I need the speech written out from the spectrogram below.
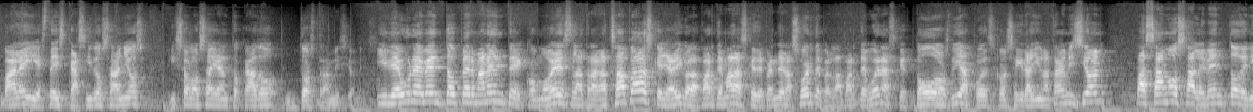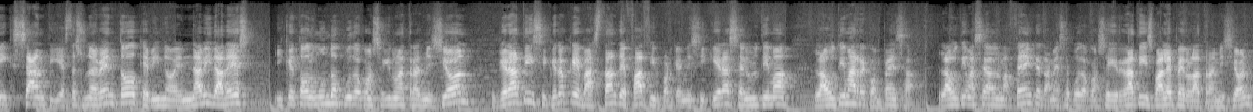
¿vale? Y estéis casi dos años y solo os hayan tocado dos transmisiones. Y de un evento permanente como es la Tragachapas, que ya digo, la parte mala es que depende de la suerte, pero la parte buena es que todos los días puedes conseguir ahí una transmisión, pasamos al evento de Nick Santi. Este es un evento que vino en Navidades y que todo el mundo pudo conseguir una transmisión gratis y creo que bastante fácil porque ni siquiera es el última, la última recompensa. La última es el almacén que también se pudo conseguir gratis, ¿vale? Pero la transmisión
